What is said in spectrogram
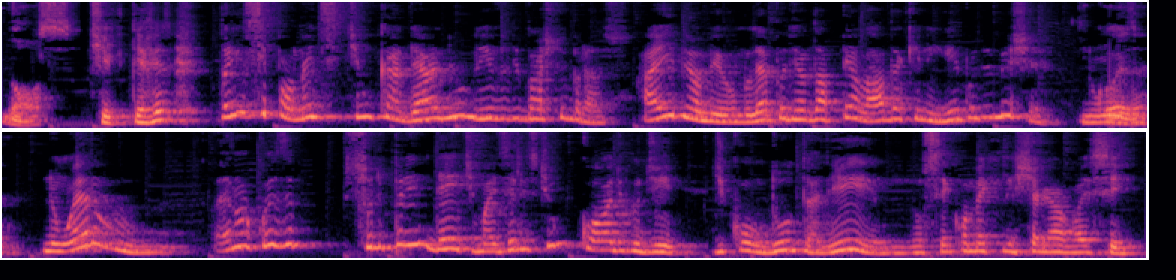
Nossa. Tinha que ter. Principalmente se tinha um caderno e um livro debaixo do braço. Aí, meu amigo, a mulher podia andar pelada que ninguém podia mexer. Não, coisa. Não era um. Era uma coisa surpreendente, mas eles tinham um código de, de conduta ali, não sei como é que eles chegavam a esse,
